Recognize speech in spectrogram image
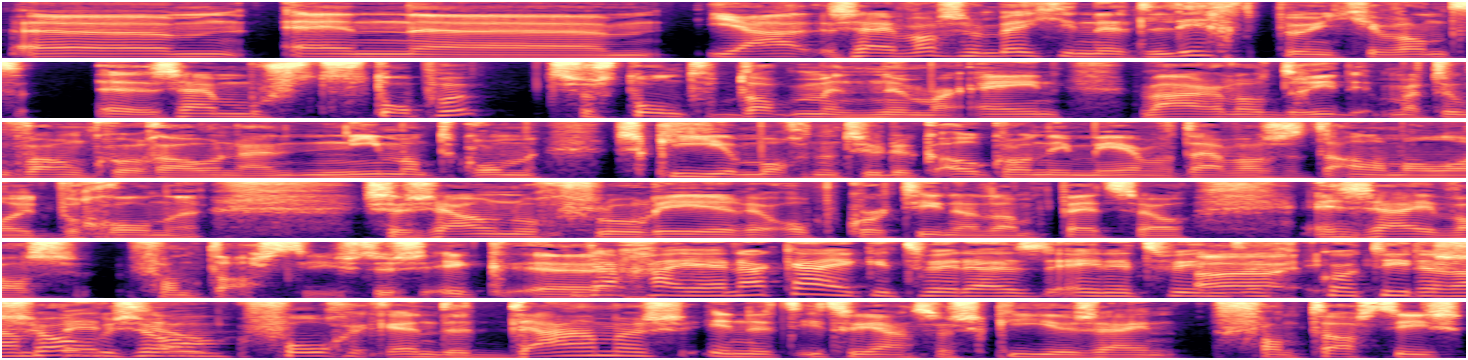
Um, en uh, ja, zij was een beetje het lichtpuntje, want uh, zij moest stoppen. Ze stond op dat moment nummer één. Waren nog drie, maar toen kwam corona. Niemand kon skiën, mocht natuurlijk ook al niet meer, want daar was het allemaal ooit begonnen. Ze zou nog floreren op Cortina d'Ampezzo. En zij was fantastisch. Dus ik, uh, daar ga jij naar kijken in 2021, Cortina d'Ampezzo. Sowieso volg ik. En de dames in het Italiaanse skiën zijn fantastisch.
